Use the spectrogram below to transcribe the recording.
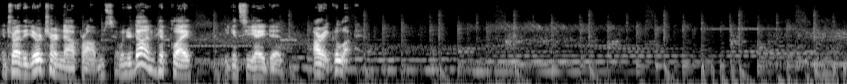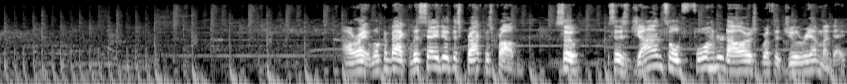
and try the Your Turn Now problems. And when you're done, hit play. You can see how you did. All right, good luck. All right, welcome back. Let's say I do this practice problem. So it says John sold $400 worth of jewelry on Monday,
